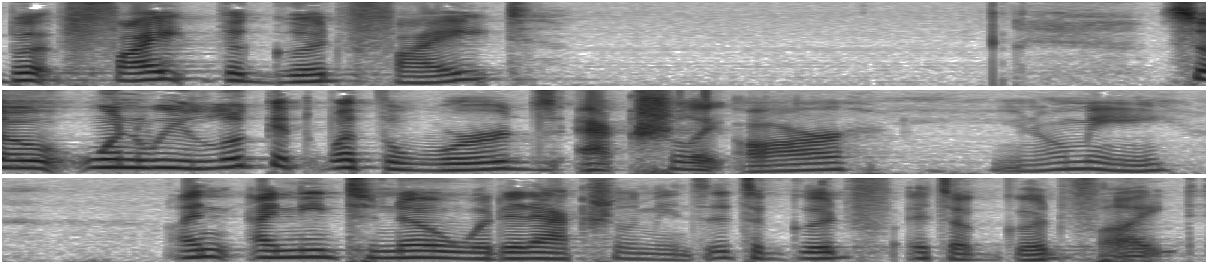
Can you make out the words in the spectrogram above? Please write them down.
but fight the good fight. So when we look at what the words actually are, you know me, I, I need to know what it actually means. It's a good it's a good fight,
